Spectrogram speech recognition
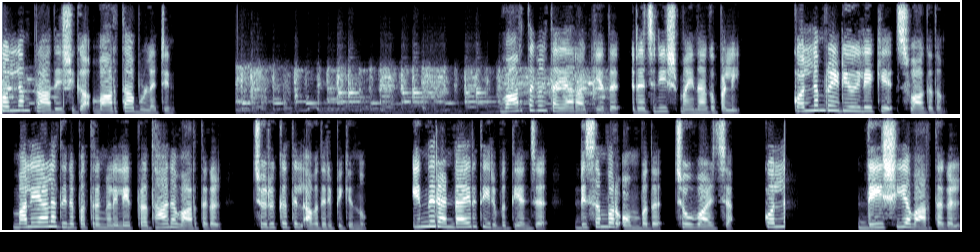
കൊല്ലം പ്രാദേശിക വാർത്താ ബുള്ളറ്റിൻ. വാർത്തകൾ തയ്യാറാക്കിയത് രജനീഷ് മൈനാഗപ്പള്ളി. കൊല്ലം റേഡിയോയിലേക്ക് സ്വാഗതം. മലയാള ദിനപത്രങ്ങളിലെ പ്രധാന വാർത്തകൾ ചുരുക്കത്തിൽ അവതരിപ്പിക്കുന്നു. ഇന്ന് രണ്ടായിരത്തി ഇരുപത്തിയഞ്ച് ഡിസംബർ ഒമ്പത് ചൊവ്വാഴ്ച കൊല്ലം ദേശീയ വാർത്തകൾ.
